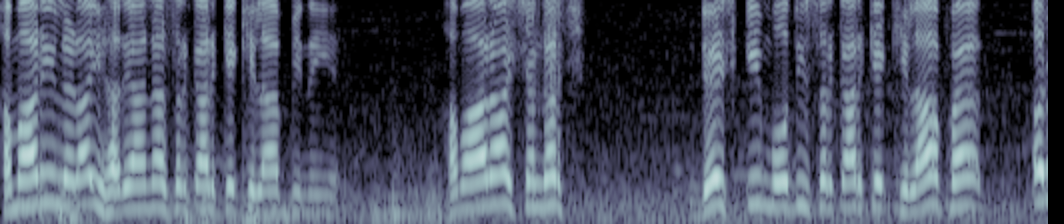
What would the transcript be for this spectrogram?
हमारी लड़ाई हरियाणा सरकार के खिलाफ भी नहीं है। हमारा संघर्ष देश की मोदी सरकार के खिलाफ है। और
